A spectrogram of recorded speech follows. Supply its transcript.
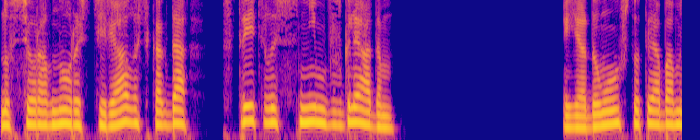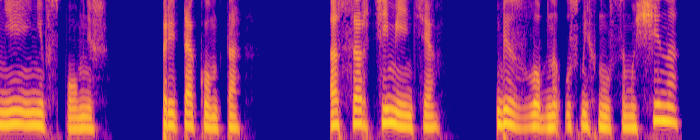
но все равно растерялась, когда встретилась с ним взглядом. Я думал, что ты обо мне и не вспомнишь. При таком-то ассортименте. Беззлобно усмехнулся мужчина,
